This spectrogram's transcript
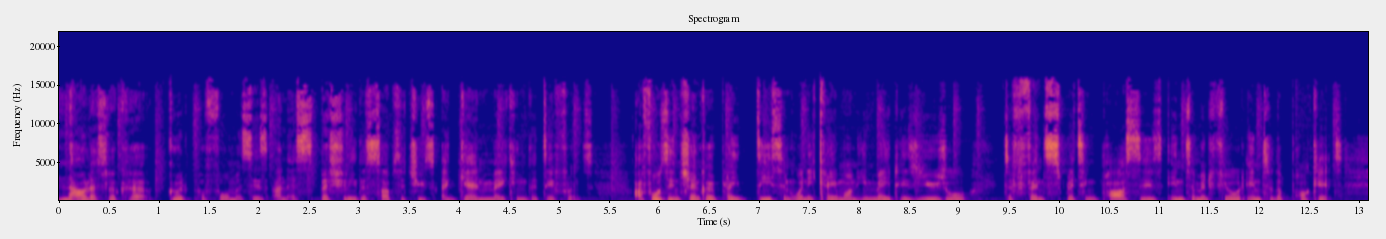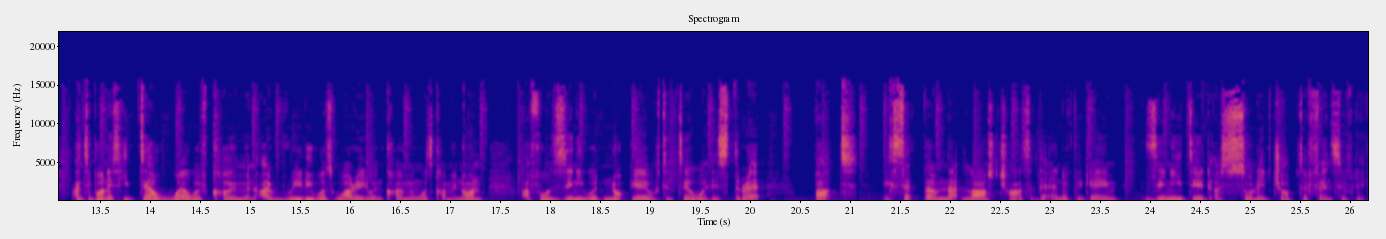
Now let's look at good performances and especially the substitutes again making the difference. I thought Zinchenko played decent when he came on. He made his usual defense splitting passes into midfield, into the pocket. And to be honest, he dealt well with Coman. I really was worried when Coman was coming on. I thought Zinny would not be able to deal with his threat. But except on that last chance at the end of the game, Zinny did a solid job defensively.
